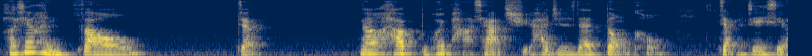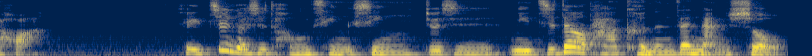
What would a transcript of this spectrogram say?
好像很糟。”这样，然后他不会爬下去，他就是在洞口讲这些话。所以这个是同情心，就是你知道他可能在难受，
